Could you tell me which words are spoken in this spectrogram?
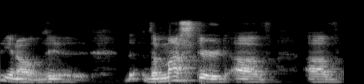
you know the the mustard of of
